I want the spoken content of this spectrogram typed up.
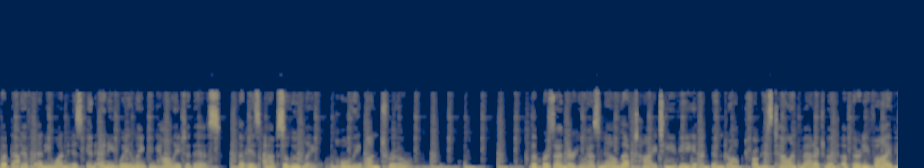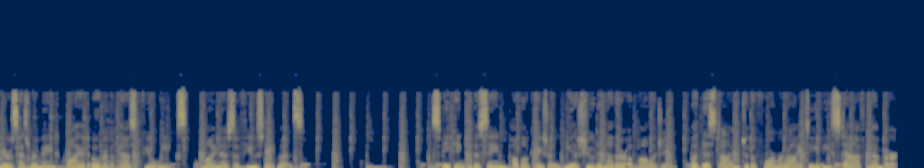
but that if anyone is in any way linking Holly to this, that is absolutely, wholly untrue. The presenter who has now left ITV and been dropped from his talent management of 35 years has remained quiet over the past few weeks, minus a few statements. Speaking to the same publication he issued another apology, but this time to the former ITV staff member.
